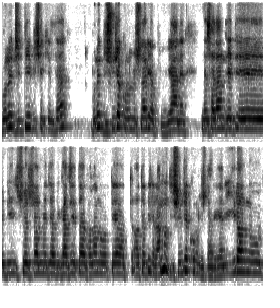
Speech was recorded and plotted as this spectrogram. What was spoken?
bunu ciddi bir şekilde bunu düşünce kuruluşları yapıyor. Yani mesela dedi, e, bir sosyal medya, bir gazete falan ortaya at- atabilir ama düşünce kuruluşları yani İran'ın o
